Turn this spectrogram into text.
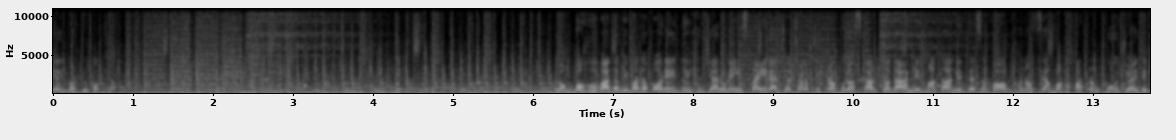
ଜେଲ୍ କର୍ତ୍ତୃପକ୍ଷ এবং বহু वाद विवाद পরে 2019 সাই রাজ্য চলচ্চিত্র পুরস্কার প্রদান নির্মাতা পরিচালক ঘনশ্যাম মহাপাত্রকে জয়দীপ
